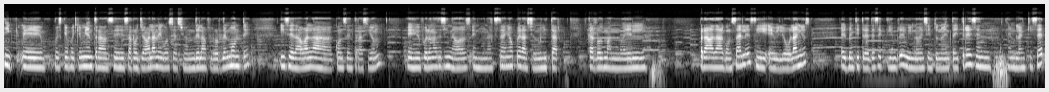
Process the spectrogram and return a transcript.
y eh, pues que fue que mientras se desarrollaba la negociación de la Flor del Monte y se daba la concentración, eh, fueron asesinados en una extraña operación militar. Carlos Manuel Prada González y Emilio Bolaños el 23 de septiembre de 1993 en, en Blanquicet,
